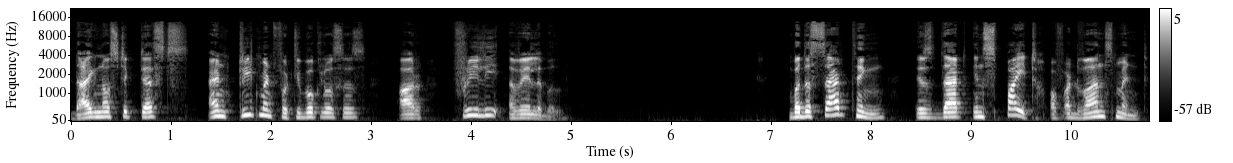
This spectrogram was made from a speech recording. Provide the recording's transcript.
Diagnostic tests and treatment for tuberculosis are freely available. But the sad thing is that, in spite of advancement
